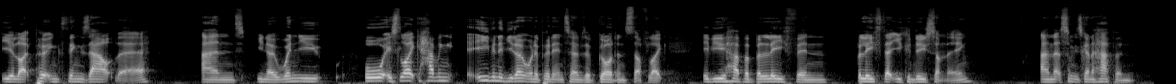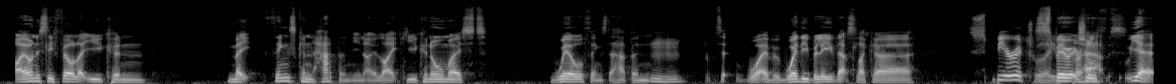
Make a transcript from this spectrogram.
you're like putting things out there, and you know when you, or it's like having even if you don't want to put it in terms of God and stuff. Like if you have a belief in belief that you can do something, and that something's going to happen. I honestly feel like you can make things can happen you know like you can almost will things to happen whatever whether you believe that's like a Spiritually, spiritual perhaps. yeah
